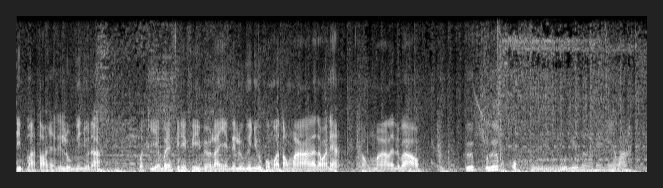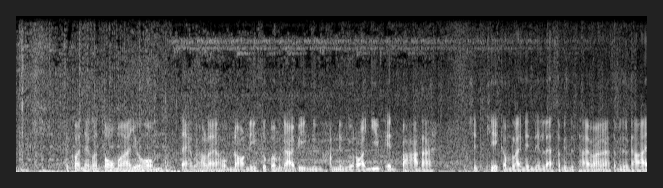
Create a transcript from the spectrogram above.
สิบมาต่อยังได้ลุ้นกันอยู่นะเมื่อกี้ยังไม่ได้ฟรีในฟรีไม่เป็นไรยังได้ลุ้นกันอยู่ผมว่าต้องมาแล้วแหละจังหวะเนี้ยต้องมาเลยหรือเปล่าปึ๊บปึ๊บโอ้โหไม่มาได้ไงวะแต่ก้อนใหญ่ก้อนโตมาอยู่ผมแตกไปเท่าไหร่ครับผมดอกนี้ super mega ไปอีก1,121 บาทนะเช็ดเข้กำไรเน้นๆและ spin สุดท้ายว่าไง spin สุดท้าย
